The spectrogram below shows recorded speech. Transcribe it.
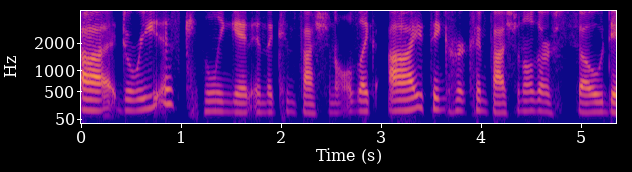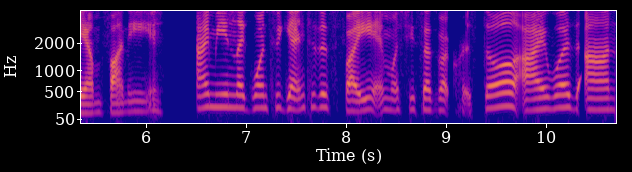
uh, Dorit is killing it in the confessionals. Like, I think her confessionals are so damn funny. I mean, like, once we get into this fight and what she says about Crystal, I was on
